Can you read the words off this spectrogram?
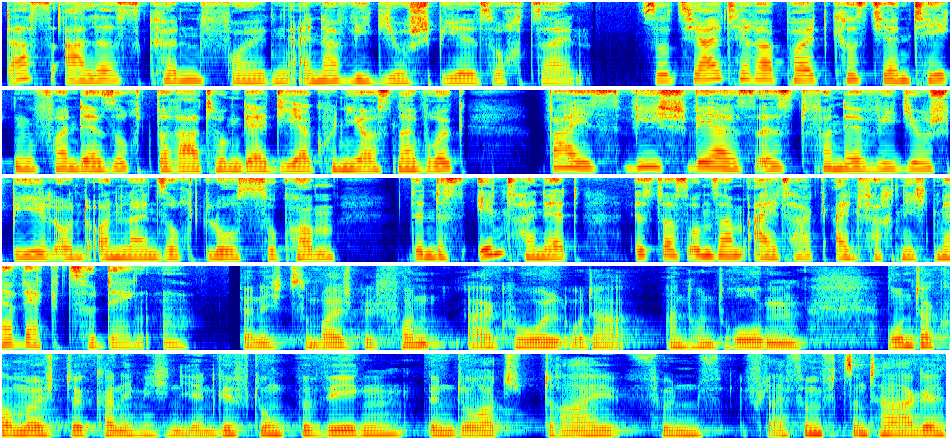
Das alles können Folgen einer Videospielsucht sein. Sozialtherapeut Christian Theken von der Suchtberatung der Diakonie Osnabrück weiß, wie schwer es ist, von der Videospiel- und Onlinesucht loszukommen, denn das Internet ist aus unserem Alltag einfach nicht mehr wegzudenken. Wenn ich zum Beispiel von Alkohol oder anderen Drogen runterkommen möchte, kann ich mich in die Entgiftung bewegen, bin dort drei, fünf, vielleicht 15 Tage,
